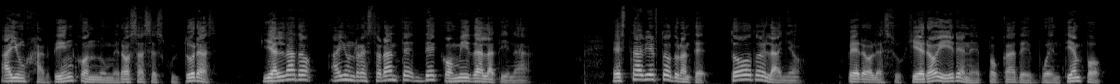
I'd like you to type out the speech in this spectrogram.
hay un jardín con numerosas esculturas y al lado hay un restaurante de comida latina. Está abierto durante todo el año, pero les sugiero ir en época de buen tiempo,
